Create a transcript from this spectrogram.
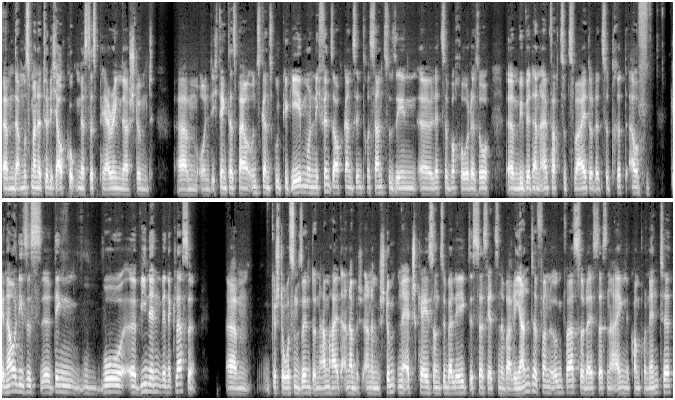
Ähm, da muss man natürlich auch gucken, dass das Pairing da stimmt. Ähm, und ich denke, das ist bei uns ganz gut gegeben und ich finde es auch ganz interessant zu sehen, äh, letzte Woche oder so, ähm, wie wir dann einfach zu zweit oder zu dritt auf genau dieses äh, Ding, wo, äh, wie nennen wir eine Klasse, ähm, gestoßen sind und haben halt an, einer, an einem bestimmten Edge Case uns überlegt, ist das jetzt eine Variante von irgendwas oder ist das eine eigene Komponente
